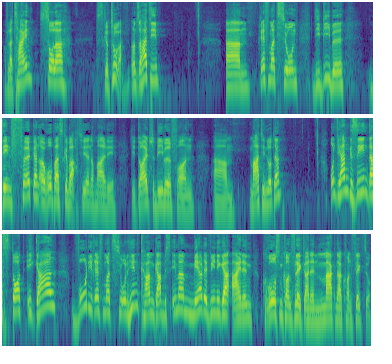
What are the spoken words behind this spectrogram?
Auf Latein sola scriptura. Und so hat die ähm, Reformation die Bibel den Völkern Europas gebracht. Hier nochmal die, die deutsche Bibel von ähm, Martin Luther. Und wir haben gesehen, dass dort, egal wo die Reformation hinkam, gab es immer mehr oder weniger einen großen Konflikt, einen Magna-Konflikt. So.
